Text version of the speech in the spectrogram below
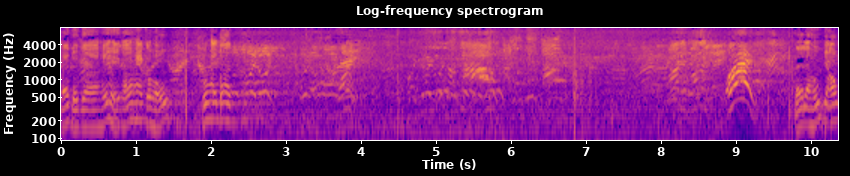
đã được ờ, thể hiện ở hai cầu thủ của hai bên. Đây là hữu trọng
